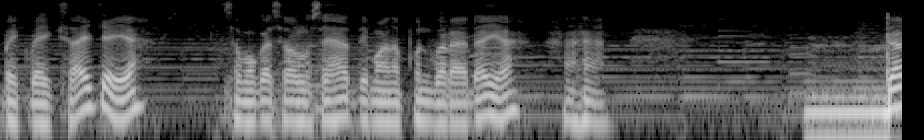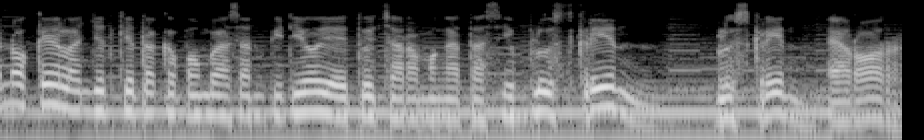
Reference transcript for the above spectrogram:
Baik-baik saja ya. Semoga selalu sehat di mana pun berada ya. dan oke, lanjut kita ke pembahasan video yaitu cara mengatasi blue screen, blue screen error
